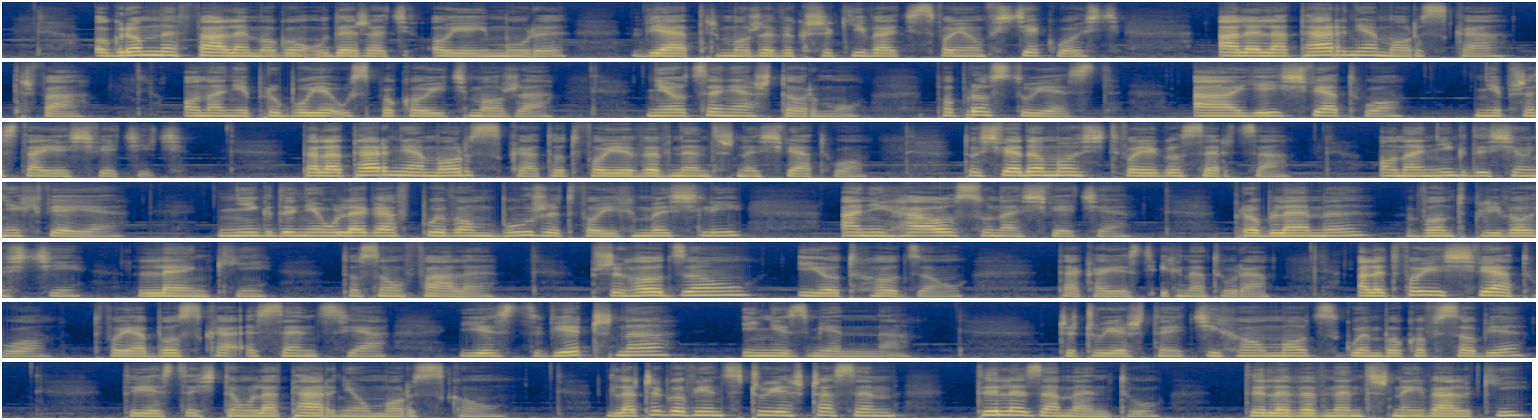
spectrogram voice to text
Ogromne fale mogą uderzać o jej mury, wiatr może wykrzykiwać swoją wściekłość, ale latarnia morska trwa. Ona nie próbuje uspokoić morza, nie ocenia sztormu, po prostu jest, a jej światło nie przestaje świecić. Ta latarnia morska to Twoje wewnętrzne światło, to świadomość Twojego serca. Ona nigdy się nie chwieje, Nigdy nie ulega wpływom burzy Twoich myśli ani chaosu na świecie. Problemy, wątpliwości, lęki to są fale. Przychodzą i odchodzą, taka jest ich natura, ale Twoje światło, Twoja boska esencja jest wieczna i niezmienna. Czy czujesz tę cichą moc głęboko w sobie? Ty jesteś tą latarnią morską. Dlaczego więc czujesz czasem tyle zamętu, tyle wewnętrznej walki?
